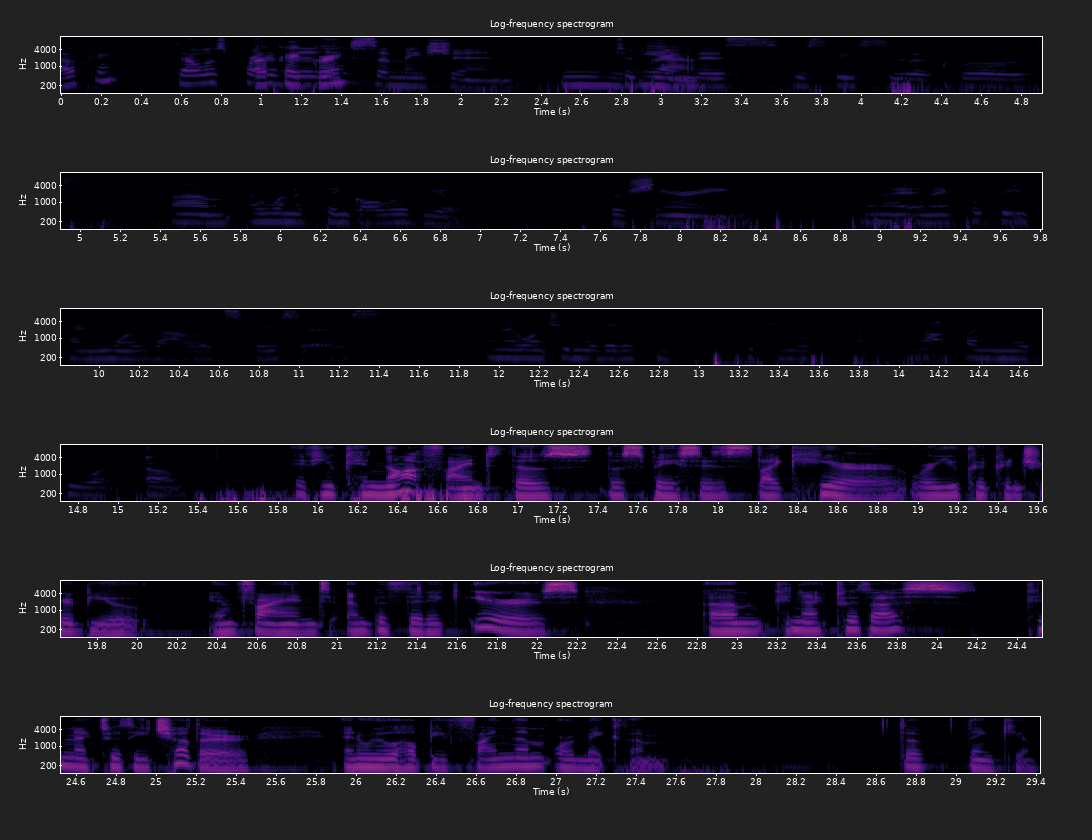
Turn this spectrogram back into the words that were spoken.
Okay, That was part Okay, of the great. like, summation Mm-hmm. to bring Yeah. this this space to a close. Um, I want to thank all of you for sharing, and I and I hope that you find more valid spaces. And I want you to know that if you if you uh, cannot find them, or if you want oh, if you cannot find those those spaces like here where you could contribute and find empathetic ears, um, connect with us, connect with each other, and we will help you find them or make them. So thank you.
